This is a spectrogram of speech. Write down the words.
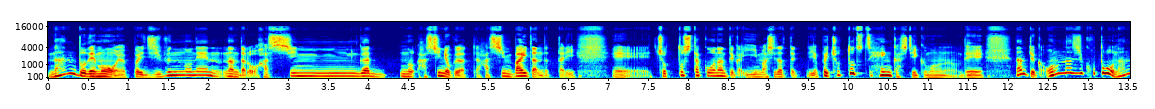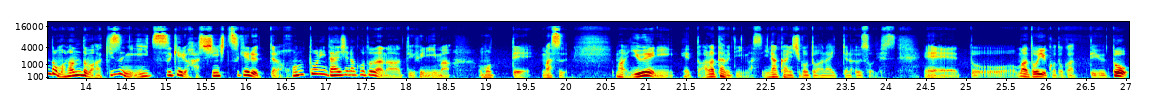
何度でもやっぱり自分のねなんだろう発信がの発信力だったり発信媒体だったり、えー、ちょっとしたこうなんていうか言い回しだったりってやっぱりちょっとずつ変化していくものなのでなんていうか同じことを何度も何度も飽きずに言い続ける発信し続けるっていうのは本当に大事なことだなというふうに今思ってます。まあ、ゆえに、えっと、改めて言います。田舎に仕事がないっていうのは嘘です。えー、っと、まあ、どういうことかっていうと、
